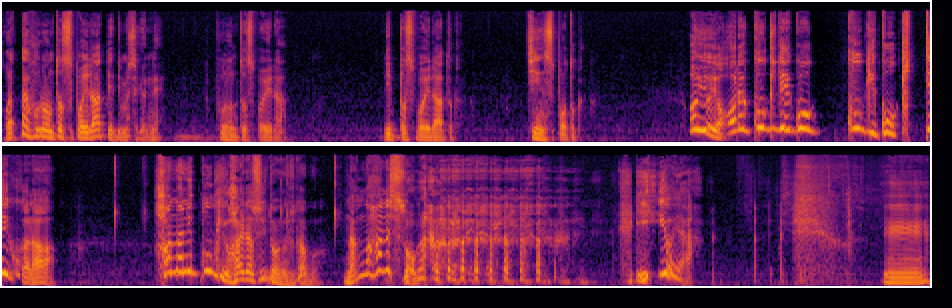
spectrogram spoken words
割ったフロントスポイラーって言ってましたけどね。フロントスポイラー。リップスポイラーとかチンスポとか。あいやいやあれ空気抵抗空気こう切っていくから鼻に空気が入りやすいと思うんですよ多分。何の話そうか。いいよや。え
